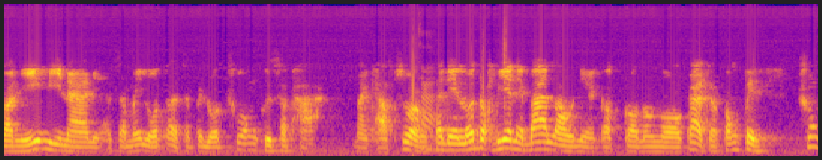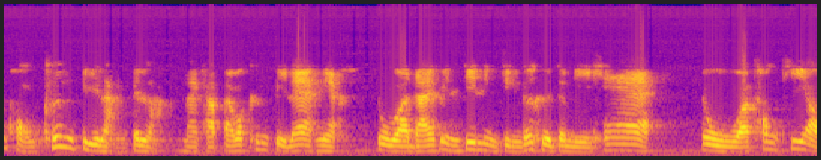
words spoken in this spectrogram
ตอนนี้มีนาเนี่ยอาจจะไม่ลดอาจจะไปลดช่วงพฤษภานะครับส่วนประเด็นลดดอกเบี้ยในบ้านเราเนี่ยกับกรงงก็อาจจะต้องเป็นช่วงของครึ่งปีหลังเป็นหลักนะครับแปลว่าครึ่งปีแรกเนี่ยตัว dive engine จริง ๆ ก็คือจะมีแค่ตัวท่องเที่ยว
